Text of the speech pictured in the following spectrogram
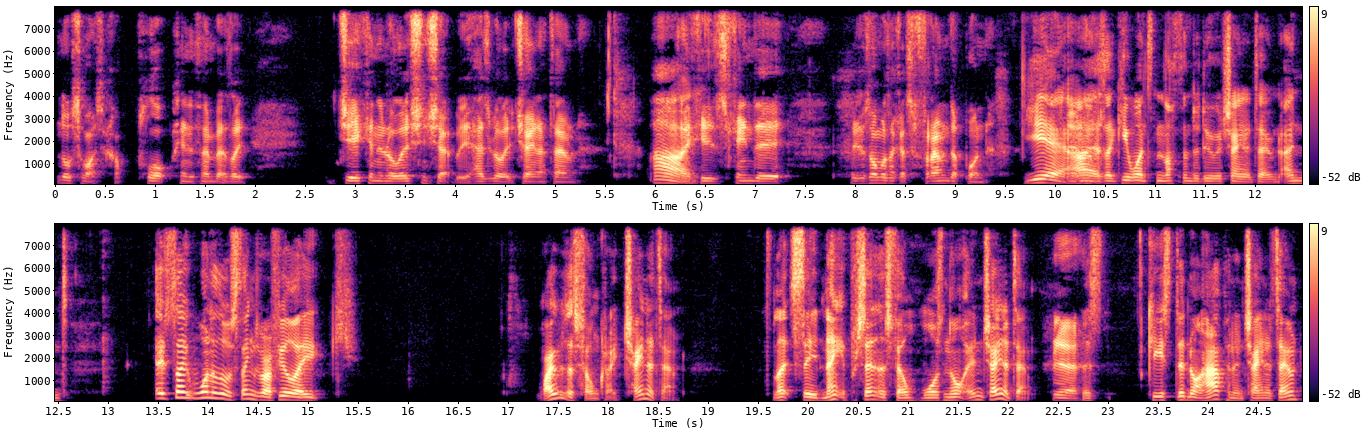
not so much like a plot kind of thing, but it's like Jake in the relationship that he has with like Chinatown. Aye. Like he's kind of like it's almost like it's frowned upon. Yeah, Yeah. aye, it's like he wants nothing to do with Chinatown, and it's like one of those things where I feel like, why was this film called Chinatown? Let's say ninety percent of this film was not in Chinatown. Yeah. Case did not happen in Chinatown.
